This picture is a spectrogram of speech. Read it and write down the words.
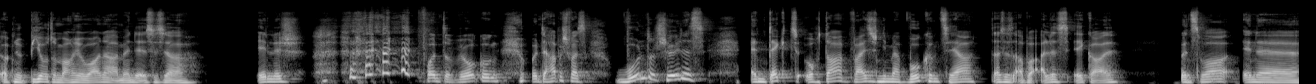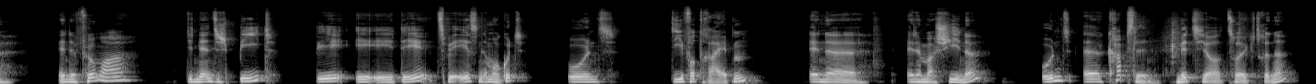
ob nur Bier oder Marihuana, am Ende ist es ja ähnlich von der Wirkung. Und da habe ich was Wunderschönes entdeckt. Auch da weiß ich nicht mehr, wo kommt es her. Das ist aber alles egal. Und zwar eine, eine Firma, die nennt sich Beat, B-E-E-D, zwei E sind immer gut. Und die vertreiben eine, eine Maschine, und äh, Kapseln mit hier Zeug drinne.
